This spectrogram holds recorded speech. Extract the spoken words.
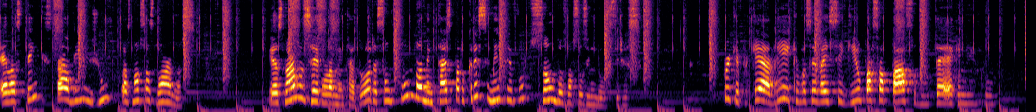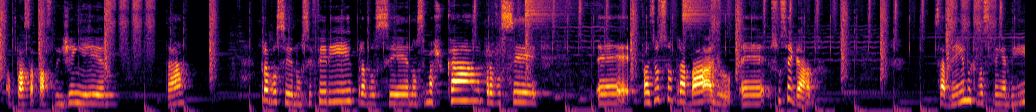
elas têm que estar ali junto com as nossas normas. E as normas regulamentadoras são fundamentais para o crescimento e evolução das nossas indústrias. Por quê? Porque é ali que você vai seguir o passo a passo do técnico, o passo a passo do engenheiro, tá? Para você não se ferir, para você não se machucar, para você é, fazer o seu trabalho é, sossegado. Sabendo que você tem ali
